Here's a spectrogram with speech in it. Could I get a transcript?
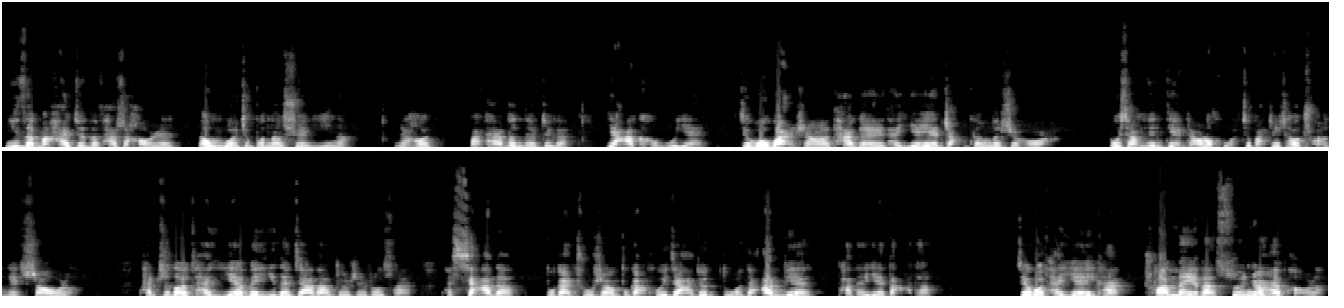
你怎么还觉得她是好人？那我就不能学艺呢？然后把他问的这个哑口无言。结果晚上啊，他给他爷爷掌灯的时候啊，不小心点着了火，就把这条船给烧了。他知道他爷唯一的家当就是这艘船，他吓得不敢出声，不敢回家，就躲在岸边，怕他爷打他。结果他爷一看船没了，孙女还跑了。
